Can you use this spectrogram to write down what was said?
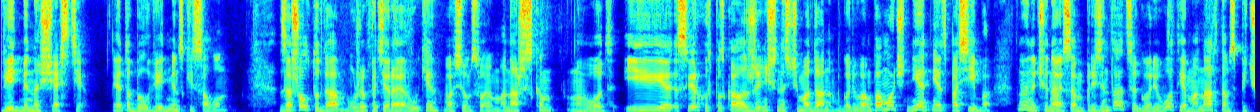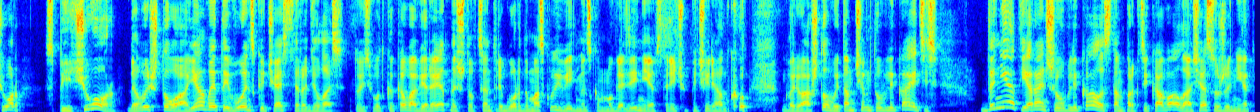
«Ведьмино счастье». Это был ведьминский салон. Зашел туда, уже потирая руки во всем своем монашеском, вот, и сверху спускалась женщина с чемоданом. Говорю, вам помочь? Нет, нет, спасибо. Ну и начинаю сам презентацию, говорю, вот я монах, там, с Печор. С Печор? Да вы что, а я в этой воинской части родилась. То есть вот какова вероятность, что в центре города Москвы в ведьминском магазине я встречу печерянку? Говорю, а что, вы там чем-то увлекаетесь? Да нет, я раньше увлекалась, там практиковала, а сейчас уже нет.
